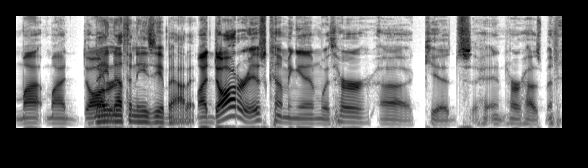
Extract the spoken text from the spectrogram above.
My my daughter ain't nothing easy about it. My daughter is coming in with her uh, kids and her husband.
